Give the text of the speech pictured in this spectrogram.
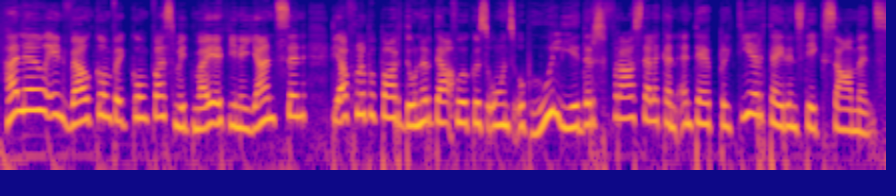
Hallo en welkom by Kompas met my Athena Jansen. Die afgelope paar donderdae fokus ons op hoe leerders vraestelle kan interpreteer tydens die eksamens.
